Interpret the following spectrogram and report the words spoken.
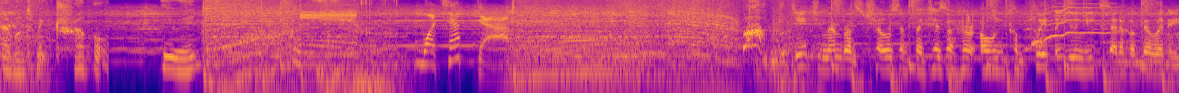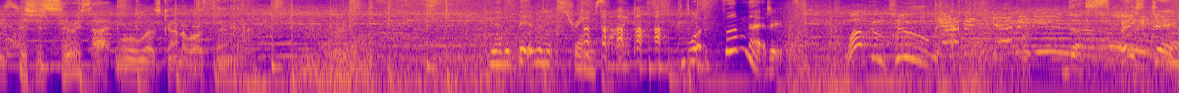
I want to make trouble. You in? What's up, Doc? Each member is chosen for his or her own completely unique set of abilities. This is suicide. Well, that's kind of our thing. You have a bit of an extreme side. What fun that is. Welcome to the Space Jam.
